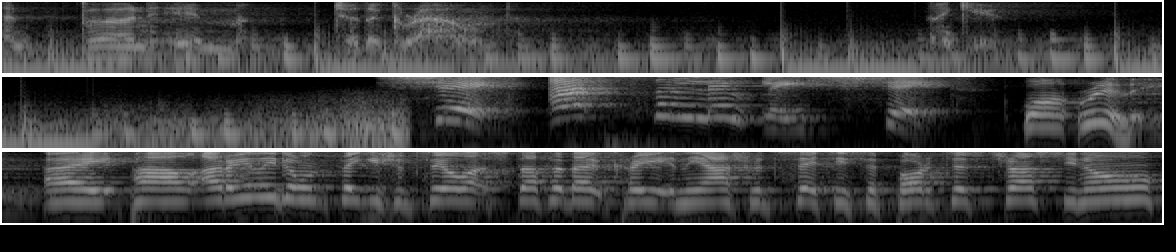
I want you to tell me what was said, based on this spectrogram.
and burn him to the ground. Thank you. Shit. Absolutely shit. What, really? Hey, pal, I really don't think you should say all that stuff about creating the Ashwood City Supporters Trust, you know?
